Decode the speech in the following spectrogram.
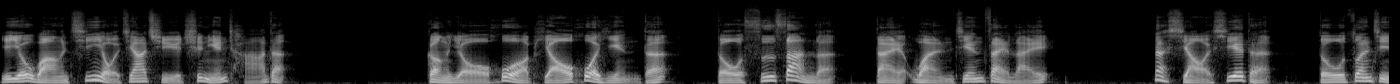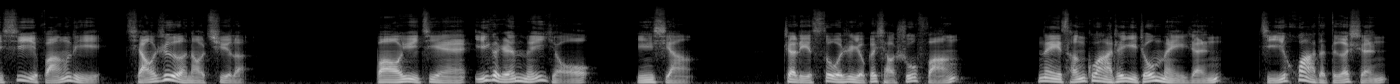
也有往亲友家去吃年茶的，更有或嫖或饮的，都私散了，待晚间再来。那小些的都钻进戏房里瞧热闹去了。宝玉见一个人没有，因想这里素日有个小书房，内曾挂着一轴美人，极画的得神。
